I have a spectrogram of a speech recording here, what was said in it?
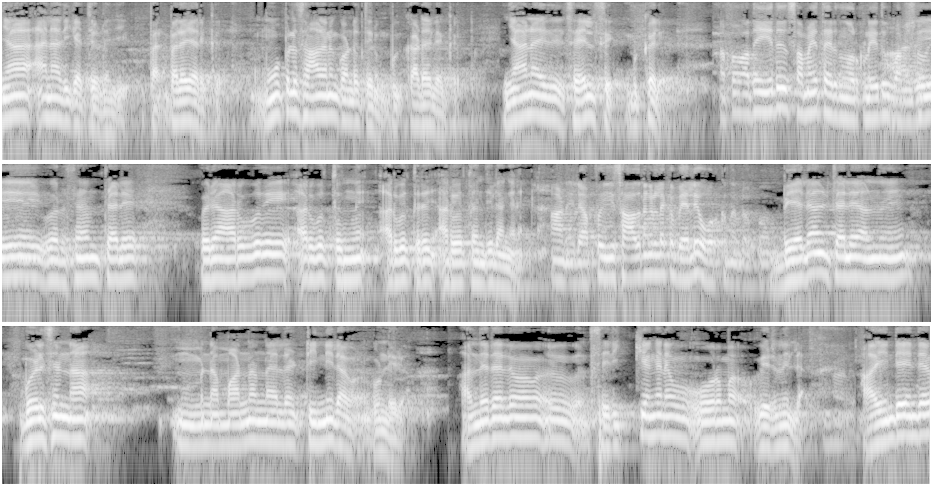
ഞാൻ അനാദി കച്ചവടം ചെയ്യും. പലചരക്ക് മൂപ്പര് സാധനം കൊണ്ടുത്തരും കടയിലേക്ക്. ഞാനത് സെയിൽസ് ബുക്കൽ അപ്പോൾ അത് ഏത് സമയത്തായിരുന്നു ഓർക്കണം? ഏത് വർഷം? വർഷം വെച്ചാൽ ഒരു അറുപത് അറുപത്തൊന്ന് അറുപത്തി അറുപത്തഞ്ചിൽ അങ്ങനെ. ആണല്ലേ. അപ്പൊ ഈ സാധനങ്ങളിലൊക്കെ വില ഓർക്കുന്നുണ്ടോ വില വില വെച്ചാൽ അന്ന് വെളിച്ചെണ്ണ പിന്നെ മണ്ണെണ്ണ എല്ലാം ടിന്നിലാണ് കൊണ്ടുവരിക. അന്നേരം ശരിക്കും അങ്ങനെ ഓർമ്മ വരുന്നില്ല. അതിന്റെ അതിന്റെ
